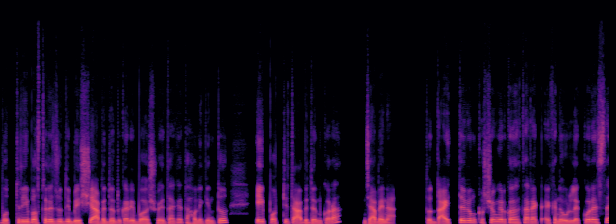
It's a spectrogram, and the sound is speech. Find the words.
বত্রিশ বছরের যদি বেশি আবেদনকারী বয়স হয়ে থাকে, তাহলে কিন্তু এই পদটিতে আবেদন করা যাবে না। তো দায়িত্ব এবং প্রসঙ্গের কথা তারা এখানে উল্লেখ করেছে।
